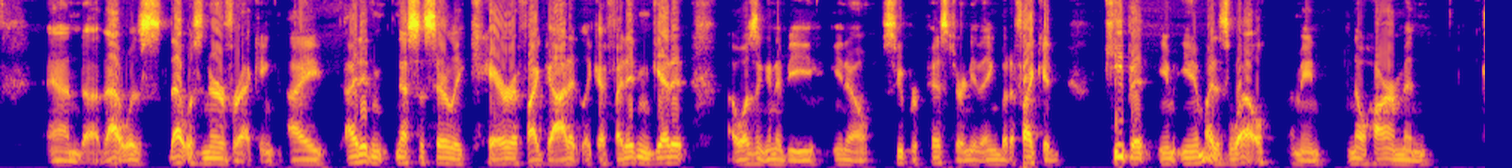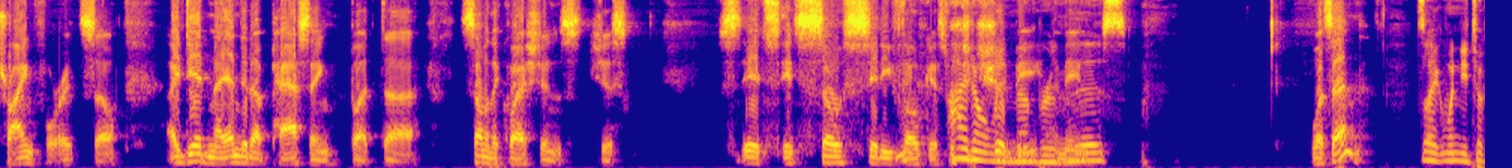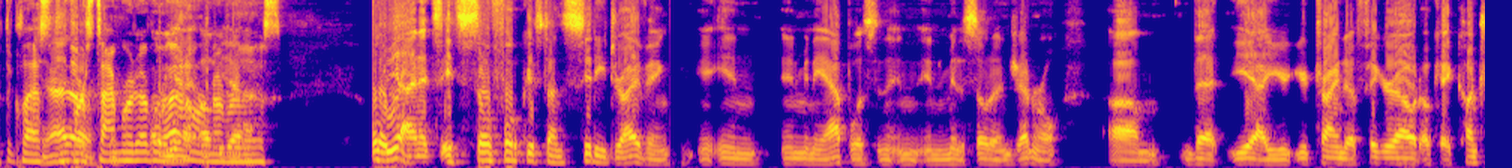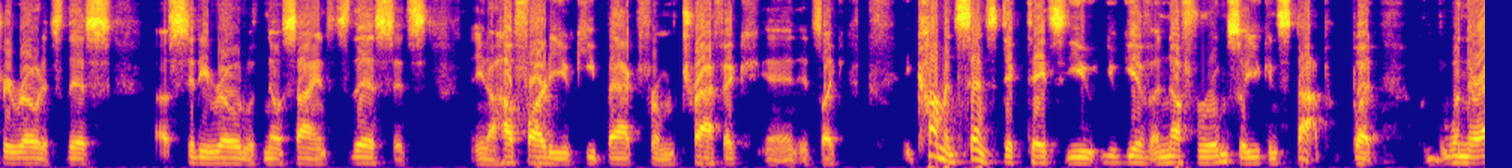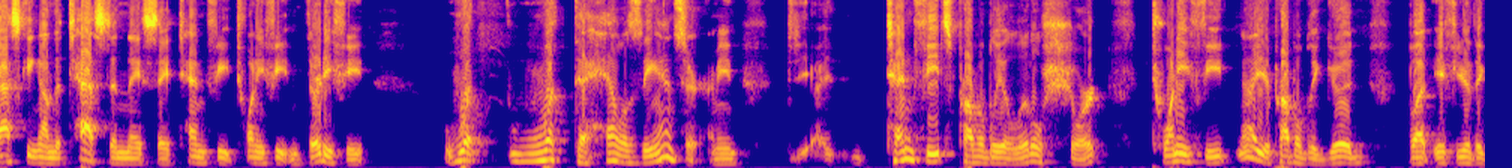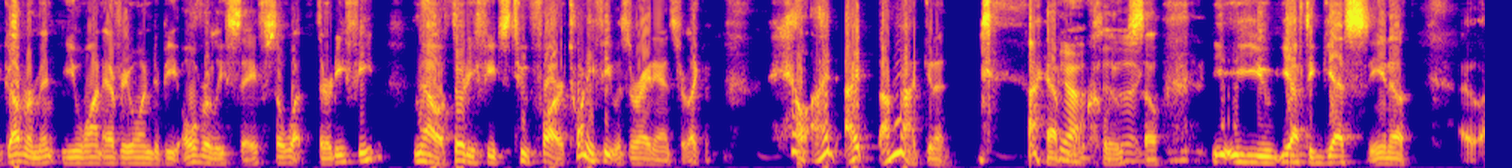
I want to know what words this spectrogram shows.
and uh, that was that was nerve wracking. I I didn't necessarily care if I got it. Like if I didn't get it, I wasn't going to be you know super pissed or anything. But if I could keep it, you, you might as well. I mean, no harm in trying for it. So I did, and I ended up passing. But uh, some of the questions just it's it's so city focused. I don't should remember be. I mean, this. what's that? It's like when you took the class Yeah, the first time or whatever. Oh, I yeah. don't Oh, remember yeah. this. Well, yeah, and it's it's so focused on city driving in in Minneapolis and in, in Minnesota in general um, that yeah, you're you're trying to figure out okay, country road, it's this, uh, city road with no signs, it's this, it's you know how far do you keep back from traffic? And it's like common sense dictates you you give enough room so you can stop, but when they're asking on the test and they say 10 feet 20 feet and 30 feet what what the hell is the answer? I mean 10 feet's probably a little short 20 feet no you're probably good. But if you're the government you want everyone to be overly safe. So what 30 feet? No 30 feet's too far. 20 feet was the right answer. Like hell i, I i'm not gonna i have Yeah, no clue like- so you, you you have to guess you know.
